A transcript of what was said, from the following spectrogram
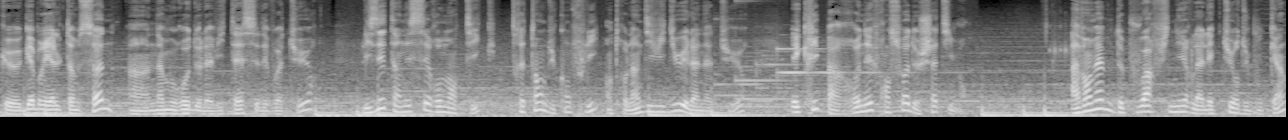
que Gabriel Thompson, un amoureux de la vitesse et des voitures, lisait un essai romantique traitant du conflit entre l'individu et la nature, écrit par René François de Châtiment. Avant même de pouvoir finir la lecture du bouquin,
